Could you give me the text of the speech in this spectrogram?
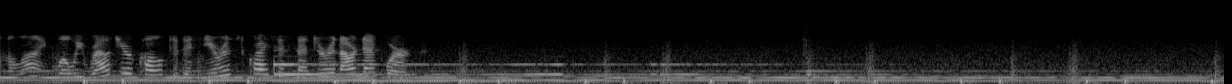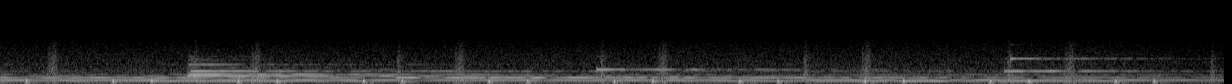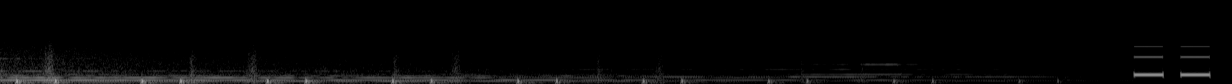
on the line while we route your call to the nearest crisis center in our network.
